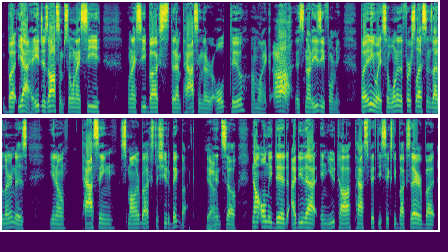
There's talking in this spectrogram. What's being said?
but yeah, age is awesome. So when I see when I see bucks that I'm passing that are old too, I'm like, ah, it's not easy for me. But anyway, so one of the first lessons I learned is, you know, passing smaller bucks to shoot a big buck. Yeah. And so not only did I do that in Utah, pass 50, 60 bucks there, but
